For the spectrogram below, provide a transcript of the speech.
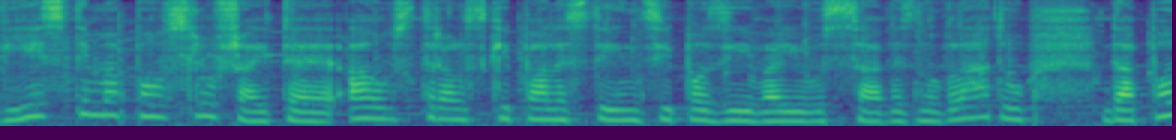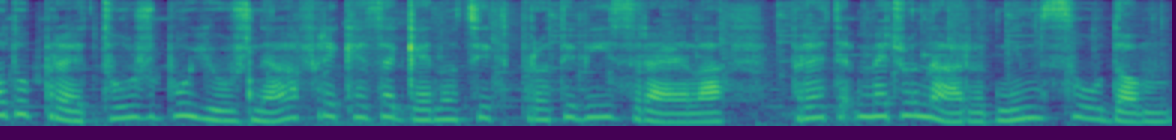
vijestima poslušajte, australski palestinci pozivaju saveznu vladu da podupre tužbu Južne Afrike za genocid protiv Izraela pred Međunarodnim sudom.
